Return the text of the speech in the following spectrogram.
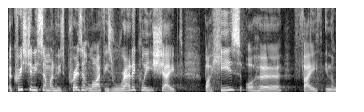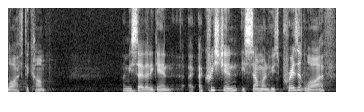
a Christian is someone whose present life is radically shaped by his or her faith in the life to come. Let me say that again. A, a Christian is someone whose present life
